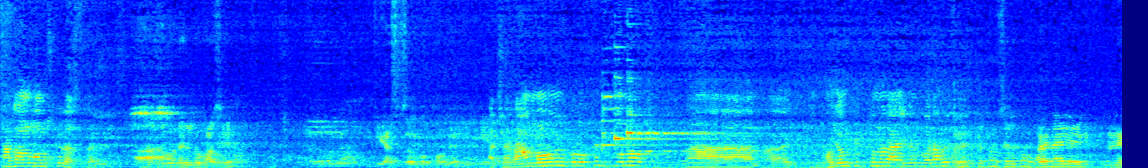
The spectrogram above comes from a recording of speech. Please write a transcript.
সাধারণ মানুষকে রাস্তায়? হ্যাঁ অনেক লোক আসে দিয়ে আসে সব ভোগ খাওয়াবে আর কি। আচ্ছা রামনবমী উপলক্ষে কি কোনো ভজন কীর্তনের আয়োজন করা হয়েছে? কীর্তন সেরকম হয় নাই মানে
